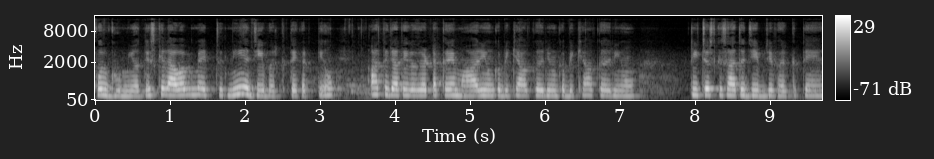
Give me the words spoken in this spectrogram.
فل گھومی ہوتی ہوں۔ اس کے علاوہ بھی میں اتنی عجیب حرکتیں کرتی ہوں۔ آتے جاتے ادھر ادھر ٹکریں مار رہی ہوں، کبھی کیا کر رہی ہوں، کبھی کیا کر رہی ہوں۔ ٹیچرس کے ساتھ عجیب عجیب حرکتیں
